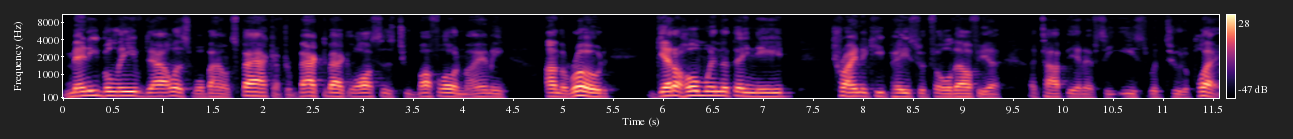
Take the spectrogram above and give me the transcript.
Many believe Dallas will bounce back after back to back losses to Buffalo and Miami on the road, get a home win that they need, trying to keep pace with Philadelphia atop the NFC East with two to play.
